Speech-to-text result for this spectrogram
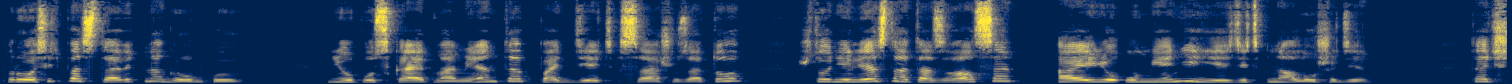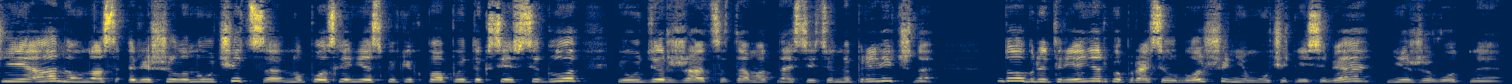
просит поставить на громкую. Не упускает момента поддеть Сашу за то, что нелестно отозвался о ее умении ездить на лошади. Точнее, Анна у нас решила научиться, но после нескольких попыток сесть в седло и удержаться там относительно прилично, добрый тренер попросил больше не мучить ни себя, ни животное.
